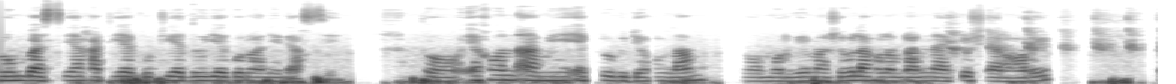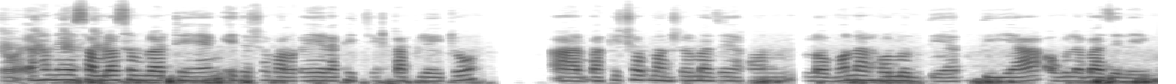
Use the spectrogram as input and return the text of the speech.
রুম বাঁচিয়া কাটিয়া কুটিয়া দইয়া গরু আনি রাখছি। তো এখন আমি একটু ভিডিও করলাম। তো মুরগির মাংসগুলো করলাম রান্না একটু শেয়ার করে। তো এখানে সামলা সামলা ঠ্যাং এটা সব হালকাই রাখিছি একটা প্লেটও আর বাকি সব মাংসের মাঝে এখন লবণ আর হলুদ দিয়া দিয়া ওগুলা বাজি লইব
